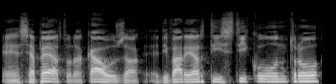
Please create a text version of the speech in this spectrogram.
eh, si è aperta una causa di vari artisti contro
